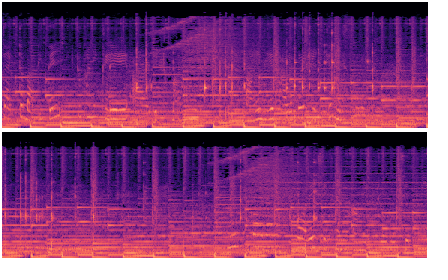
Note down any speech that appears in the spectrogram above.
তো একটা বাটিতে একটুখানি ক্লে আর একটু পানি পানি দিয়ে ভালো করে সেটাকে মিক্স করে দিলাম মিক্স করার পরে সেখানে আমি একটু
